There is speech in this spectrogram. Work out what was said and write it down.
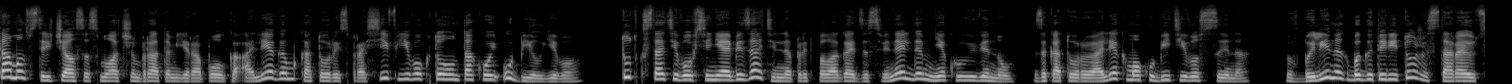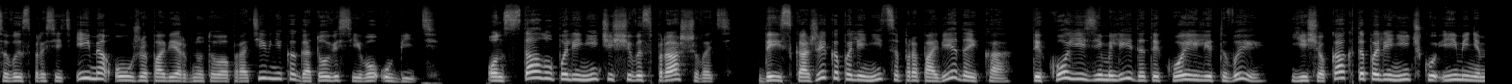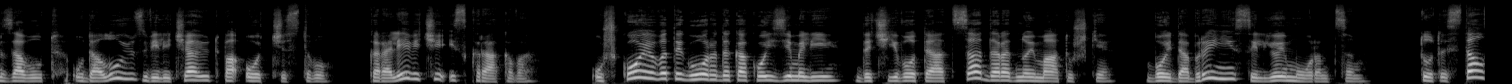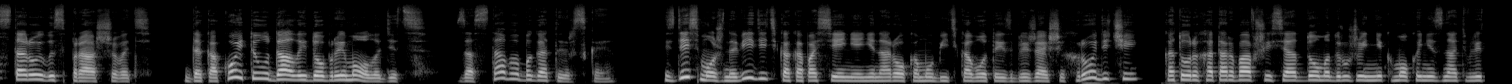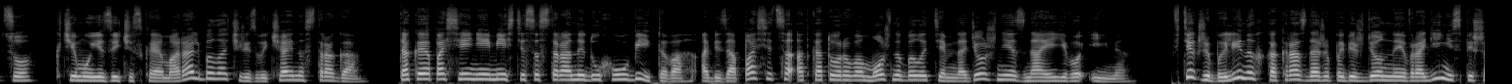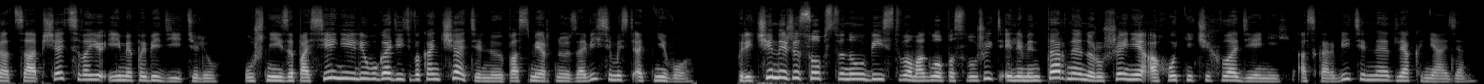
Там он встречался с младшим братом Ярополка Олегом, который, спросив его, кто он такой, убил его. Тут, кстати, вовсе не обязательно предполагать за Свинельдом некую вину, за которую Олег мог убить его сына. В былинах богатыри тоже стараются выспросить имя у уже повергнутого противника, готовясь его убить. Он стал у Полиничища выспрашивать, «Да и скажи-ка, Поленица, проповедай-ка, ты кое земли, да ты кое Литвы, еще как-то Полиничку именем зовут, удалую звеличают по отчеству. Королевичи из Кракова. Уж коего ты города какой земли, да чьего ты отца да родной матушки. Бой Добрыни с Ильей Муромцем. Тут и стал старой выспрашивать. Да какой ты удалый добрый молодец. Застава богатырская. Здесь можно видеть, как опасение ненароком убить кого-то из ближайших родичей которых оторвавшийся от дома дружинник мог и не знать в лицо, к чему языческая мораль была чрезвычайно строга. Так и опасение мести со стороны духа убитого, обезопаситься от которого можно было тем надежнее, зная его имя. В тех же былинах как раз даже побежденные враги не спешат сообщать свое имя победителю, уж не из опасения или угодить в окончательную посмертную зависимость от него. Причиной же, собственно, убийства могло послужить элементарное нарушение охотничьих владений, оскорбительное для князя.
